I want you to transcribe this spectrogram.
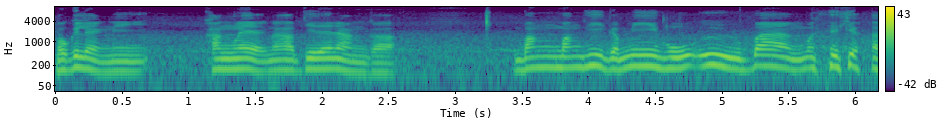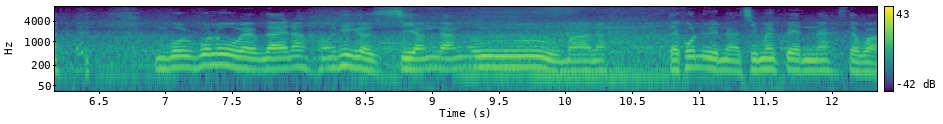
บอกกี่แหล่งนี้ครั้งแรกนะครับ ที่ได้นั่งก็บางบางที่ก็มีหูอื้อบ้างบางทีก็บ่บ่รู้แบบใดนะบางที่ก็เสียงดังอื้อมานะแต่คนอื่นน่ะสิไม่เป็นนะแต่ว่า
